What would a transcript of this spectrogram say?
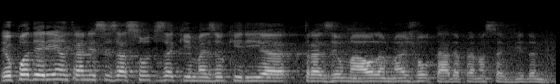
Eu poderia entrar nesses assuntos aqui, mas eu queria trazer uma aula mais voltada para a nossa vida mesmo.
